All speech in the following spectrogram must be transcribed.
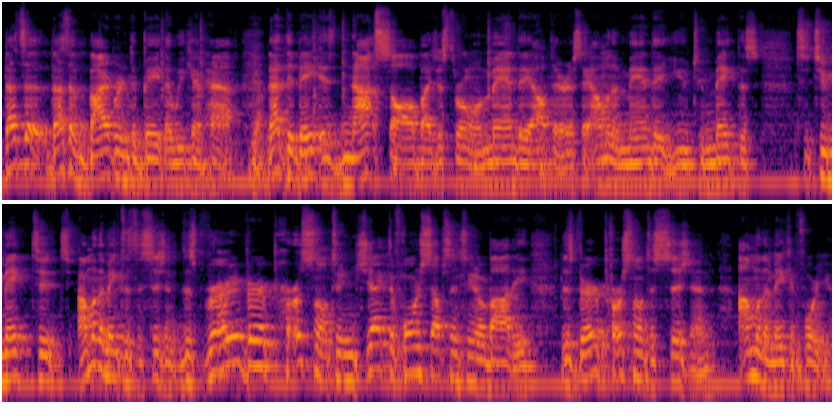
that's a that's a vibrant debate that we can have. Yeah. That debate is not solved by just throwing a mandate out there and say I'm going to mandate you to make this to, to make to, to I'm going to make this decision. This very very personal to inject a foreign substance in your body. This very personal decision. I'm going to make it for you.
